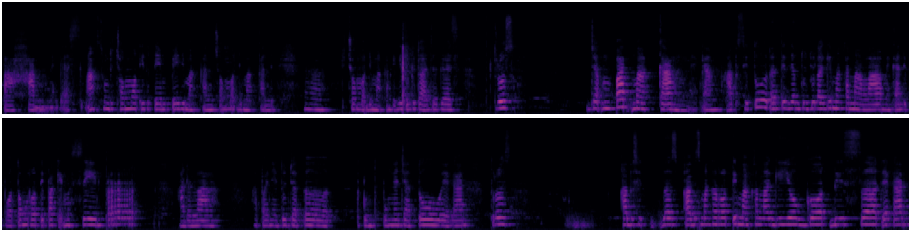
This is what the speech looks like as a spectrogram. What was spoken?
tahan ya guys. Langsung dicomot itu tempe dimakan comot dimakan uh, dicomot dimakan. Kayak gitu gitu aja guys. Terus jam 4 makan ya kan. Habis itu nanti jam 7 lagi makan malam ya kan. Dipotong roti pakai mesin. Per adalah apanya itu jat, uh, tepung-tepungnya jatuh ya kan? Terus habis habis makan roti makan lagi yogurt dessert ya kan?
